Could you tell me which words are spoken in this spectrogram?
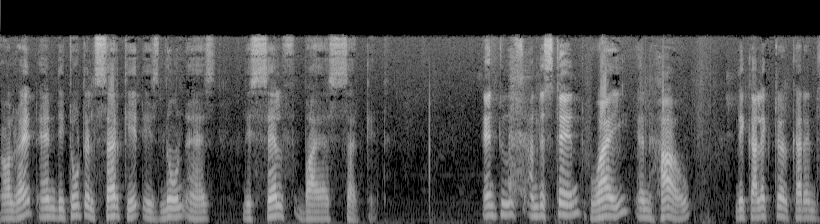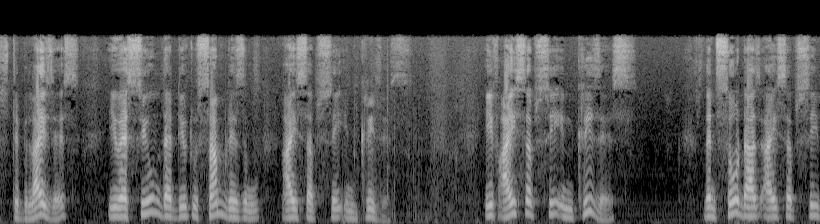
All right. And the total circuit is known as the self bias circuit. And to understand why and how the collector current stabilizes, you assume that due to some reason I sub c increases. If I sub c increases, then so does I sub c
